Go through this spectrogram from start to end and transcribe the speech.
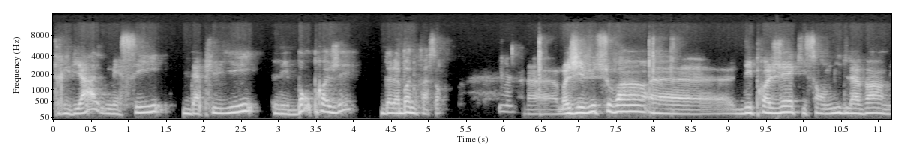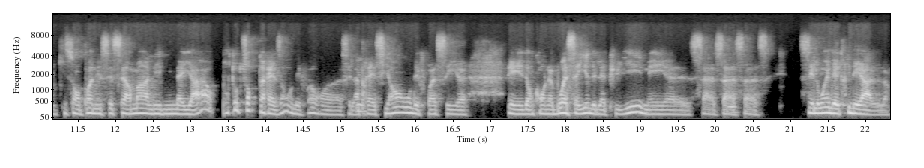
trivial, mais c'est d'appuyer les bons projets de la bonne façon. Euh, moi, j'ai vu souvent euh, des projets qui sont mis de l'avant, mais qui ne sont pas nécessairement les meilleurs, pour toutes sortes de raisons. Des fois, c'est la pression, des fois, c'est. Euh, et donc, on a beau essayer de l'appuyer, mais ça, mm. c'est loin d'être idéal.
